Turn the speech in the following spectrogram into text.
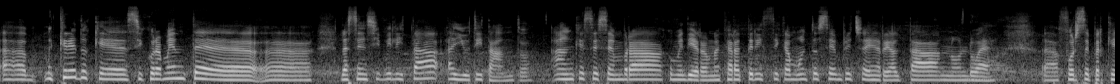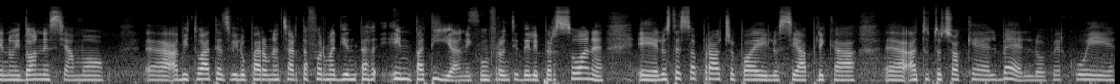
Uh, credo che sicuramente uh, la sensibilità aiuti tanto, anche se sembra dire, una caratteristica molto semplice, in realtà non lo è. Uh, forse perché noi donne siamo eh, abituati a sviluppare una certa forma di empatia nei confronti delle persone e lo stesso approccio poi lo si applica eh, a tutto ciò che è il bello, per cui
